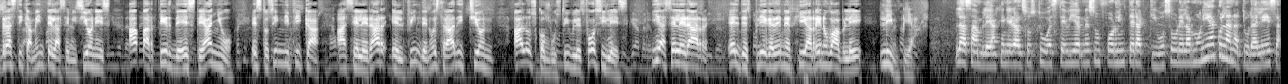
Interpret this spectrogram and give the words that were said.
drásticamente las emisiones a partir de este año. Esto significa acelerar el fin de nuestra adicción a los combustibles fósiles y acelerar el despliegue de energía renovable limpia. La Asamblea General sostuvo este viernes un foro interactivo sobre la armonía con la naturaleza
